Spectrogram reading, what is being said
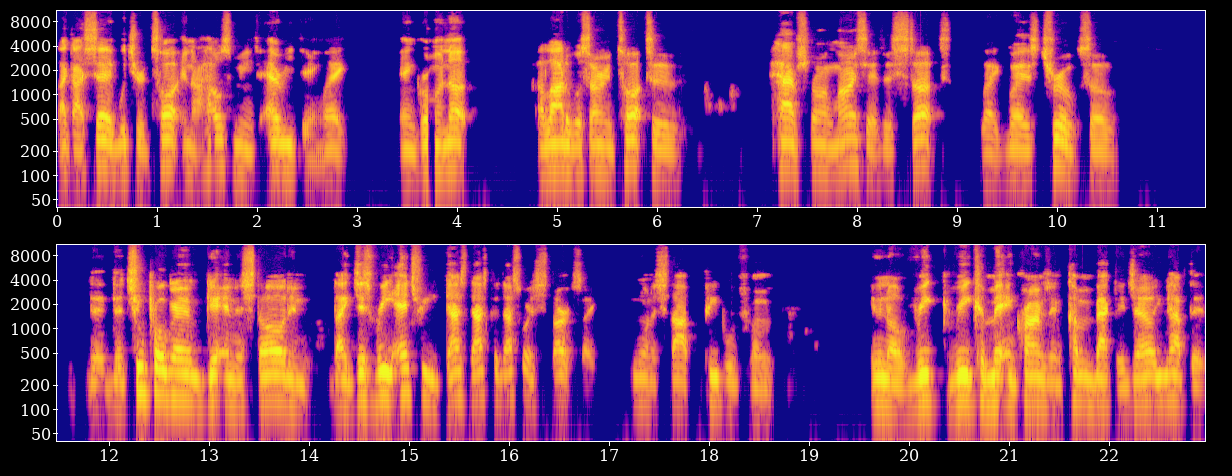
like I said, what you're taught in the house means everything. Like, and growing up, a lot of us aren't taught to have strong mindsets. It sucks, like, but it's true. So, the the true program getting installed and like just re-entry. That's that's cause that's where it starts. Like, you want to stop people from, you know, re recommitting crimes and coming back to jail. You have to.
